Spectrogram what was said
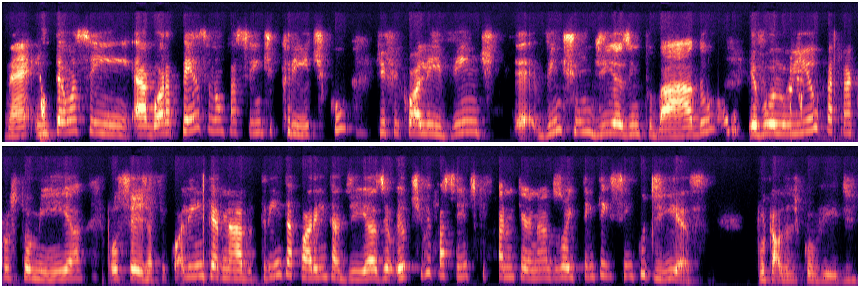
Né? Então, assim, agora pensa num paciente crítico que ficou ali 20, 21 é, dias entubado, evoluiu para tracostomia, ou seja, ficou ali internado 30, 40 dias. Eu, eu tive pacientes que ficaram internados 85 dias por causa de Covid.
